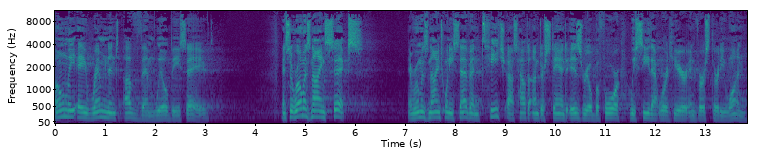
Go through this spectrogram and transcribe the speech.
only a remnant of them will be saved. And so Romans 9 6 and Romans 9:27 teach us how to understand Israel before we see that word here in verse 31.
